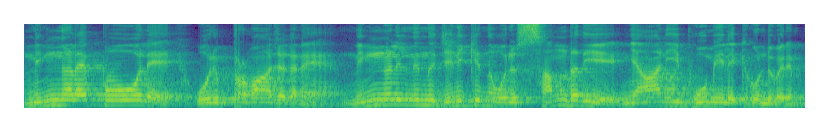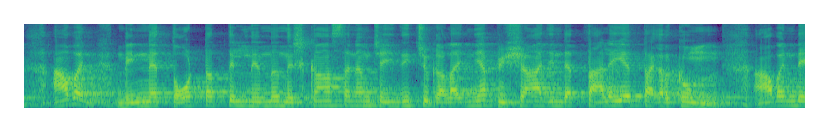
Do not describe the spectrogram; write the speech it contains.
നിങ്ങളെപ്പോലെ ഒരു പ്രവാചകനെ നിങ്ങളിൽ നിന്ന് ജനിക്കുന്ന ഒരു സന്തതിയെ ഞാൻ ഈ ഭൂമിയിലേക്ക് കൊണ്ടുവരും. അവൻ നിന്നെ തോട്ടത്തിൽ നിന്ന് നിഷ്കാസനം ചെയ്തിച്ചു കളഞ്ഞ പിശാജിന്റെ തലയെ തകർക്കും. അവന്റെ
